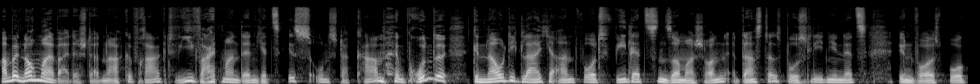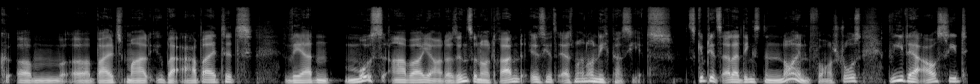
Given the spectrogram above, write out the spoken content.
haben wir nochmal bei der Stadt nachgefragt, wie weit man denn jetzt ist. Und da kam im Grunde genau die gleiche Antwort wie letzten Sommer schon, dass das Busliniennetz in Wolfsburg ähm, äh, bald mal überarbeitet werden muss. Aber ja, da sind sie noch dran, ist jetzt erstmal noch nicht passiert. Es gibt jetzt allerdings einen neuen Vorstoß. Wie der aussieht,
